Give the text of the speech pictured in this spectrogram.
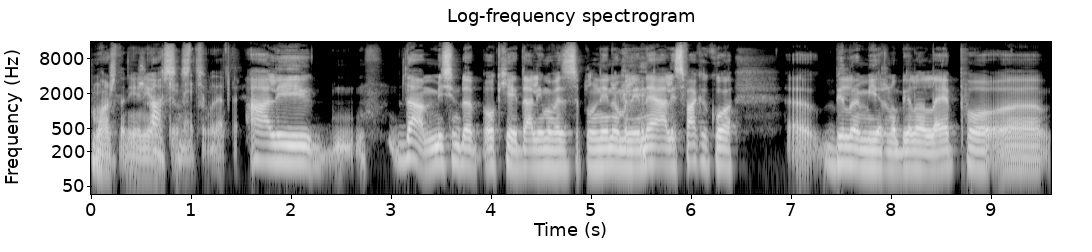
Možda nije ni 800. Ok, nećemo da pre. Ali, da, mislim da, ok, da li ima veze sa planinom ili ne, ali svakako uh, bilo je mirno, bilo je lepo. Uh,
